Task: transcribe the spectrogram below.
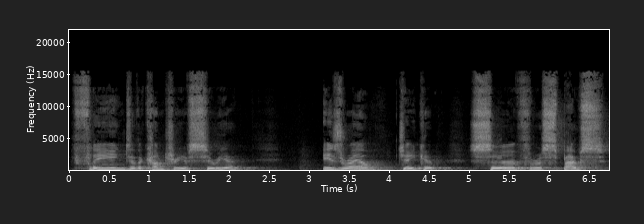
fleeing to the country of Syria. Israel, Jacob, served for a spouse.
